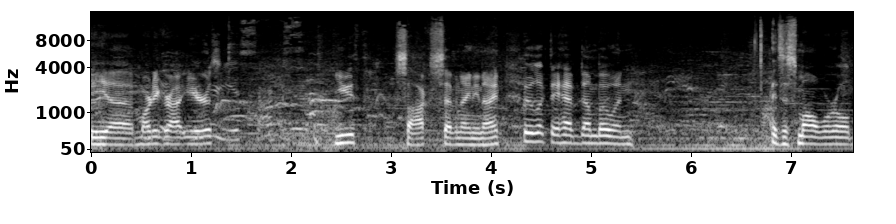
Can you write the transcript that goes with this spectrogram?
The uh, Mardi Gras ears, These are used socks. youth socks, seven ninety nine. Ooh, look, they have Dumbo and it's a small world.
